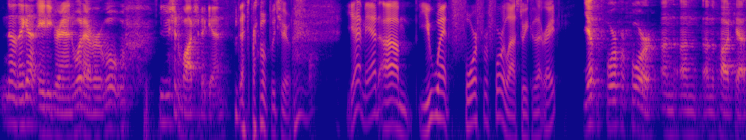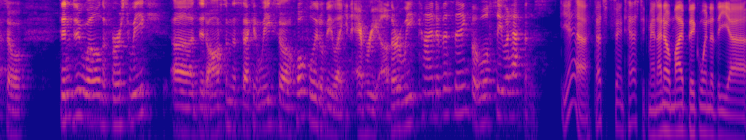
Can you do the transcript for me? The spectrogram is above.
No, they got eighty grand. Whatever. Well, you should watch it again. that's probably true. Yeah, man. Um you went 4 for 4 last week, is that right? Yep, four for four on on on the podcast. So didn't do well the first week. Uh, did awesome the second week. So hopefully it'll be like an every other week kind of a thing. But we'll see what happens. Yeah, that's fantastic, man. I know my big win of the uh,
